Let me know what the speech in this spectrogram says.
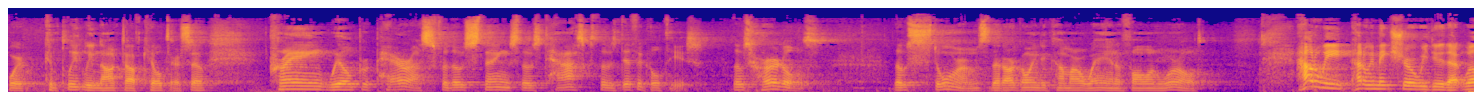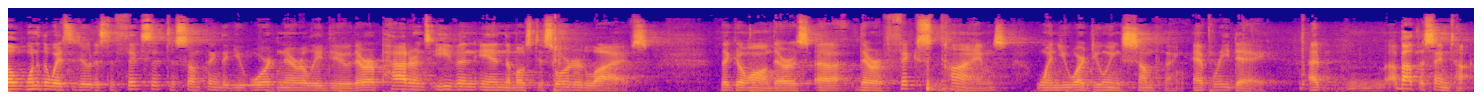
We're completely knocked off kilter. So, praying will prepare us for those things, those tasks, those difficulties, those hurdles, those storms that are going to come our way in a fallen world. How do, we, how do we make sure we do that? Well, one of the ways to do it is to fix it to something that you ordinarily do. There are patterns even in the most disordered lives that go on. There, is, uh, there are fixed times when you are doing something every day at about the same time,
